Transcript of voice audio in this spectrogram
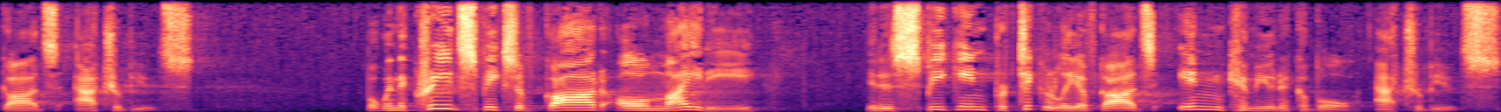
God's attributes. But when the Creed speaks of God Almighty, it is speaking particularly of God's incommunicable attributes,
